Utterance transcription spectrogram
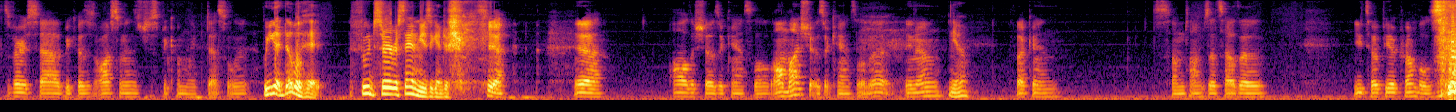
it's very sad because Austin has just become like desolate. Well, you got double hit, food service and music industry. yeah, yeah. All the shows are canceled. All my shows are canceled. That you know, yeah. fucking. Sometimes that's how the utopia crumbles.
